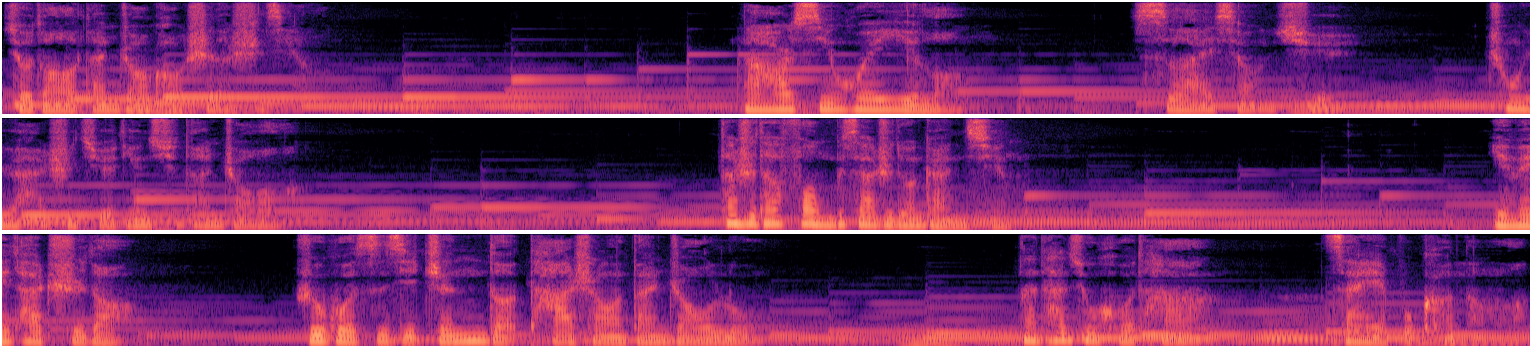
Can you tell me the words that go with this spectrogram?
就到了单招考试的时间了，男孩心灰意冷。思来想去，终于还是决定去单招了。但是他放不下这段感情，因为他知道，如果自己真的踏上了单招路，那他就和他再也不可能了。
